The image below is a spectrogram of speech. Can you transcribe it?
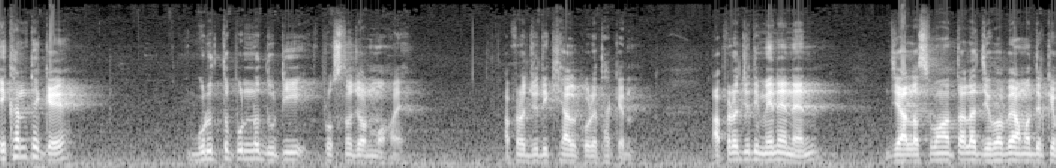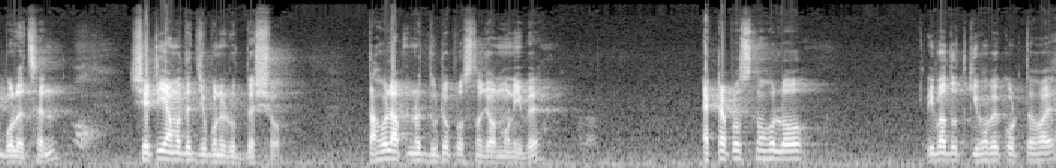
এখান থেকে গুরুত্বপূর্ণ দুটি প্রশ্ন জন্ম হয়। আপনারা যদি খেয়াল করে থাকেন, আপনারা যদি মেনে নেন যে আল্লাহ সুহামতাল্লাহ যেভাবে আমাদেরকে বলেছেন, সেটি আমাদের জীবনের উদ্দেশ্য। তাহলে আপনার দুটো প্রশ্ন জন্ম নিবে। একটা প্রশ্ন হলো, ইবাদত কীভাবে করতে হয়?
